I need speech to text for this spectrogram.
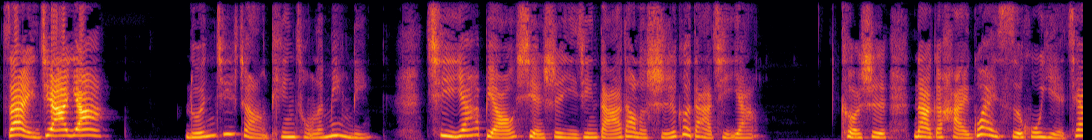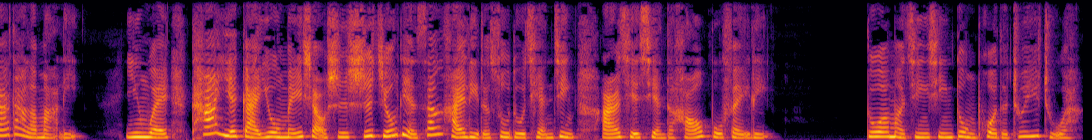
再加压。轮机长听从了命令。气压表显示已经达到了十个大气压。可是那个海怪似乎也加大了马力。因为它也改用每小时十九点三海里的速度前进，而且显得毫不费力。多么惊心动魄的追逐啊！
